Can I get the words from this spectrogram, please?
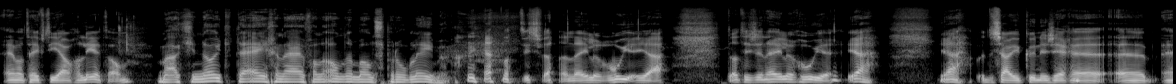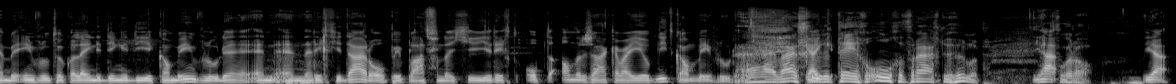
En wat heeft hij jou geleerd dan? Maak je nooit de eigenaar van andermans problemen. Ja, dat is wel een hele goeie, ja. Dat is een hele goeie, ja. Ja, dan zou je kunnen zeggen, uh, beïnvloed ook alleen de dingen die je kan beïnvloeden. En, en richt je daarop, in plaats van dat je je richt op de andere zaken waar je je op niet kan beïnvloeden. Hij waarschuwde Kijk, tegen ongevraagde hulp, ja, vooral. Ja,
